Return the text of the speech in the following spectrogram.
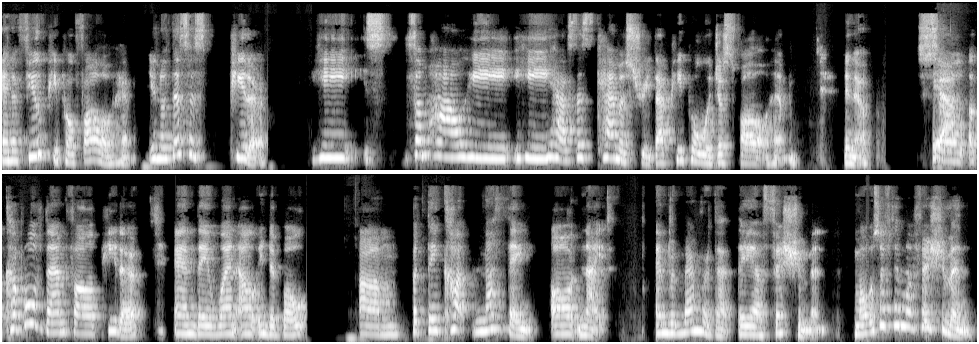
and a few people follow him. You know, this is Peter. He somehow he he has this chemistry that people would just follow him. You know, so Yeah. a couple of them followed Peter, and they went out in the boat, um, but they caught nothing all night. And remember that they are fishermen. Most of them are fishermen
